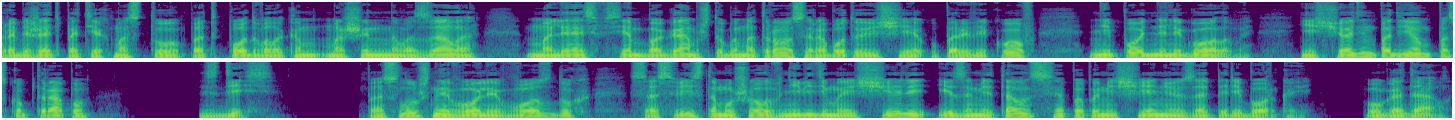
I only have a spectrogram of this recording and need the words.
пробежать по техмосту под подволоком машинного зала, молясь всем богам, чтобы матросы, работающие у паровиков, не подняли головы. Еще один подъем по скобтрапу. Здесь. Послушный воле воздух со свистом ушел в невидимые щели и заметался по помещению за переборкой. Угадал.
